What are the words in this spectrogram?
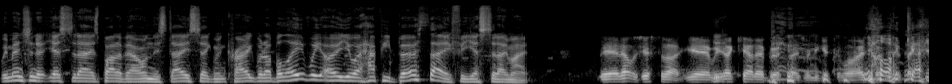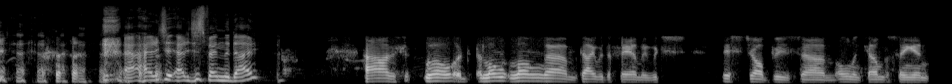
We mentioned it yesterday as part of our On This Day segment, Craig, but I believe we owe you a happy birthday for yesterday, mate. Yeah, that was yesterday. Yeah, we Yeah. don't count our birthdays when you get to my age. okay. how, how did you How did you spend the day? Uh, well, a long, long um, day with the family, which this job is um, all encompassing, and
